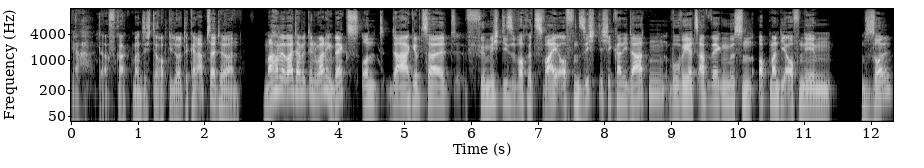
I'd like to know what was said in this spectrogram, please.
Ja, da fragt man sich doch, ob die Leute kein Upside hören. Machen wir weiter mit den Running Backs und da gibt's halt für mich diese Woche zwei offensichtliche Kandidaten, wo wir jetzt abwägen müssen, ob man die aufnehmen soll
